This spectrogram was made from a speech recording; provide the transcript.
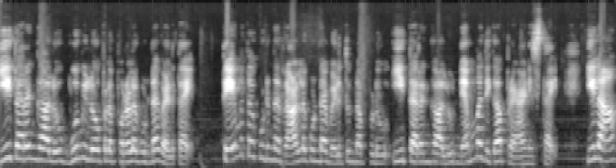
ఈ తరంగాలు భూమి లోపల పొరల గుండా వెళతాయి. తేమతో కూడిన రాళ్ళ గుండా వెళుతున్నప్పుడు ఈ తరంగాలు నెమ్మదిగా ప్రయాణిస్తాయి. ఇలా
